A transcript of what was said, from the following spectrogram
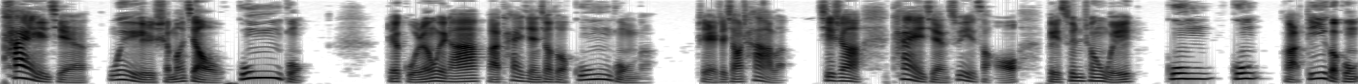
太监为什么叫公公？这古人为啥把太监叫做公公呢？这也是叫差了。其实啊，太监最早被尊称为公公啊。第一个公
